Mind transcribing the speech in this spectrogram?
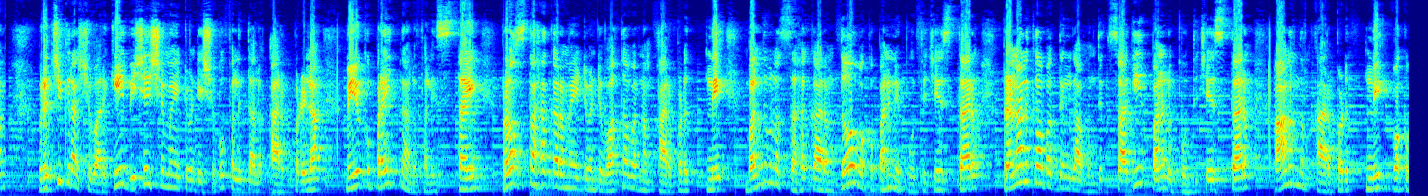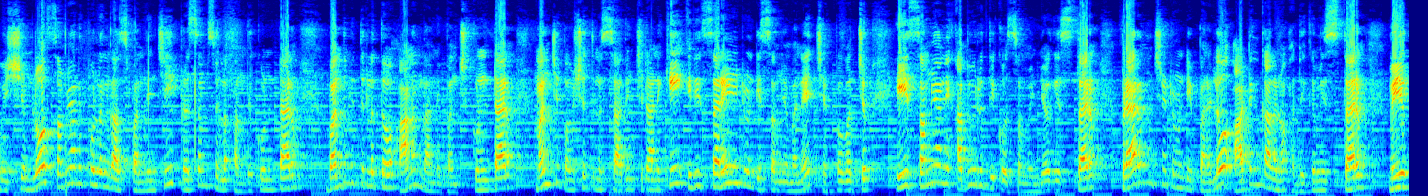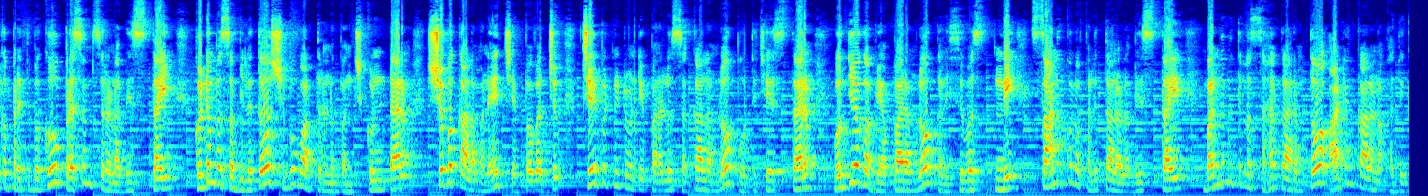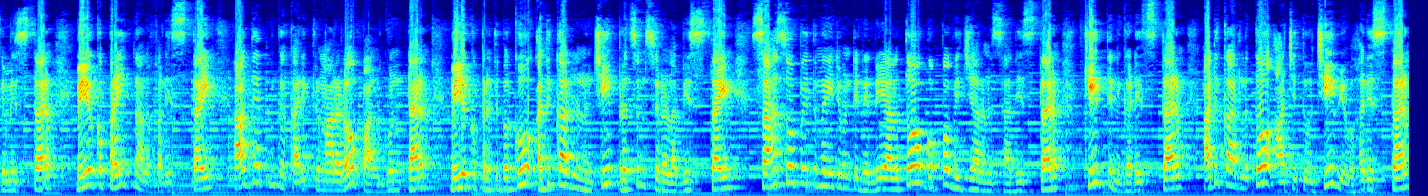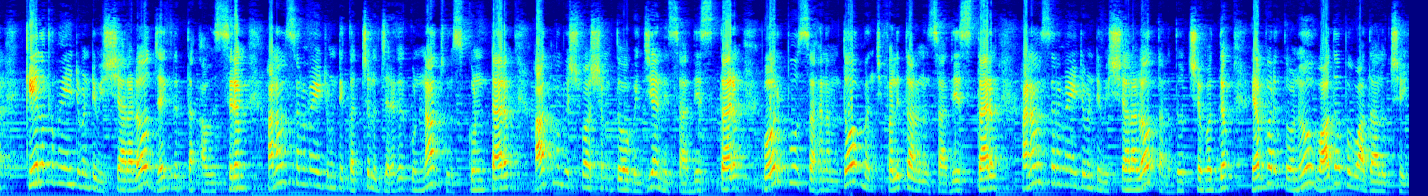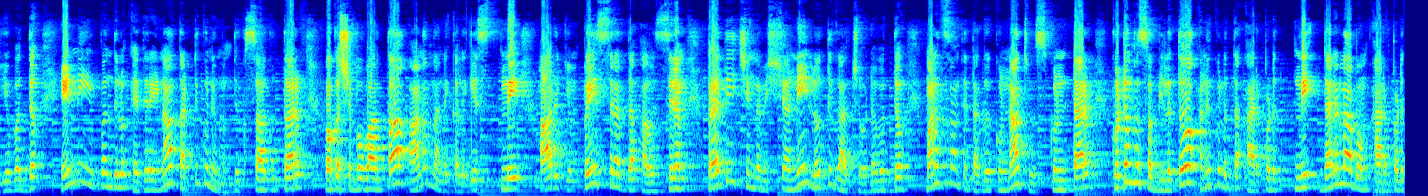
వృశ్చిక రాశి వారికి విశేషమైనటువంటి శుభ ఫలితాలు ఏర్పడిన మీ యొక్క ప్రయత్నాలు ఫలిస్తాయి. ప్రోత్సాహకరమైనటువంటి వాతావరణం ఏర్పడుతుంది. బంధువుల సహకారంతో ఒక పనిని పూర్తి చేస్తారు. ప్రణాళికాబద్ధంగా ముందుకు సాగి పనులు పూర్తి చేస్తారు. ఆనందం ఏర్పడుతుంది. ఒక విషయంలో సమయానుకూలంగా స్పందించి ప్రశంసలు అందుకుంటారు. బంధుమిత్రులతో ఆనందాన్ని పంచుకుంటారు. మంచి భవిష్యత్తును సాధించడానికి ఇది సరైనటువంటి సమయం అనే చెప్పవచ్చు. ఈ సమయాన్ని అభివృద్ధి కోసం వినియోగిస్తారు. ప్రారంభించినటువంటి పనిలో ఆటంకాలను అధిగమిస్తారు. మీ యొక్క ప్రతిభకు ప్రశంసలు లభిస్తాయి. కుటుంబ సభ్యులతో శుభవార్తలను పంచుకుంటారు. శుభకాలం అనే చెప్పవచ్చు. చేపట్టినటువంటి పనులు సకాలంలో పూర్తి చేస్తారు. ఉద్యోగ వ్యాపారంలో కలిసి వస్తుంది. సానుకూల ఫలితాలు లభిస్తాయి బంధుమిత్రుల సహకారంతో ఆటంకాలను అధిగమిస్తారు. మీ యొక్క ప్రయత్నాలు ఫలిస్తాయి. ఆధ్యాత్మిక కార్యక్రమాలలో పాల్గొంటారు. మీ యొక్క ప్రతిభకు అధికారుల నుంచి ప్రశంసలు లభిస్తాయి. సాహసోపేతమైనటువంటి నిర్ణయాలతో గొప్ప విజయాలను సాధిస్తారు. కీర్తిని గడిస్తారు. అధికారులతో ఆచితూచి వ్యవహరిస్తారు. కీలకమైనటువంటి విషయాలలో జాగ్రత్త అవసరం. అనవసరమైనటువంటి ఖర్చులు జరగకుండా చూసుకుంటారు. ఆత్మవిశ్వాసంతో విజయాన్ని సాధిస్తారు. ఓర్పు సహనంతో మంచి ఫలితాలను సాధిస్తారు. అనవసరమైనటువంటి విషయాలలో తలదూర్చవద్దు. ఎవరితోనూ వాదోపవాదాలు చేయవద్దు. ఎన్ని ఇబ్బందులు ఎదురైనా తట్టుకుని ముందుకు సాగుతారు. ఒక శుభవార్త ఆనందాన్ని కలిగిస్తుంది. ఆరోగ్యంపై శ్రద్ధ అవసరం. ప్రతి చిన్న విషయాన్ని లోతుగా చూడవద్దు. మనశ్శాంతి తగ్గకుండా చూసుకుంటారు. కుటుంబ సభ్యులతో అనుకూలత ఏర్పడుతుంది. ధనలాభం ఏర్పడుతుంది.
